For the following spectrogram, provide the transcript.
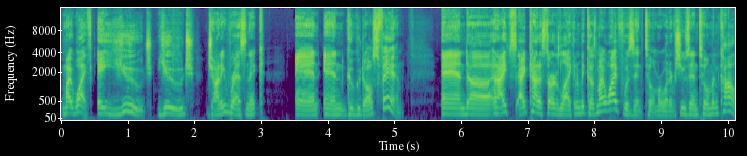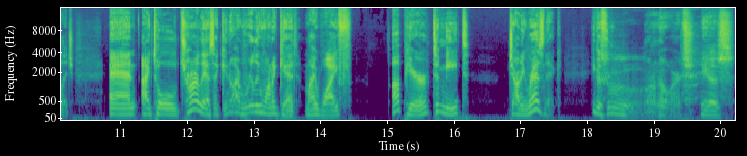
My wife, a huge, huge Johnny Rzeznik and and Goo Goo Dolls fan. And uh, and I I kind of started liking him because my wife was into him or whatever. She was into him in college. And I told Charlie, I was like, you know, I really want to get my wife up here to meet Johnny Rzeznik. He goes, Ooh, I don't know, Arch. He goes,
